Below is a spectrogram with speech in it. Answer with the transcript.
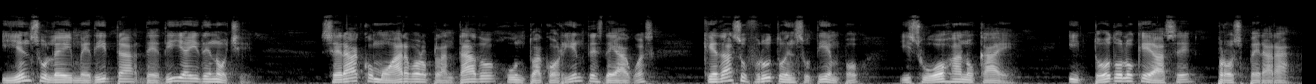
y en su ley medita de día y de noche. Será como árbol plantado junto a corrientes de aguas, que da su fruto en su tiempo, y su hoja no cae, y todo lo que hace prosperará.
